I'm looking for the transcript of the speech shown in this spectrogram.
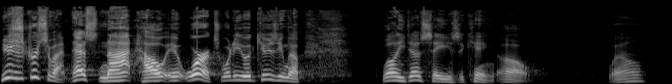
You just crucify him. That's not how it works. What are you accusing him of? Well, he does say he's a king. Oh, well.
